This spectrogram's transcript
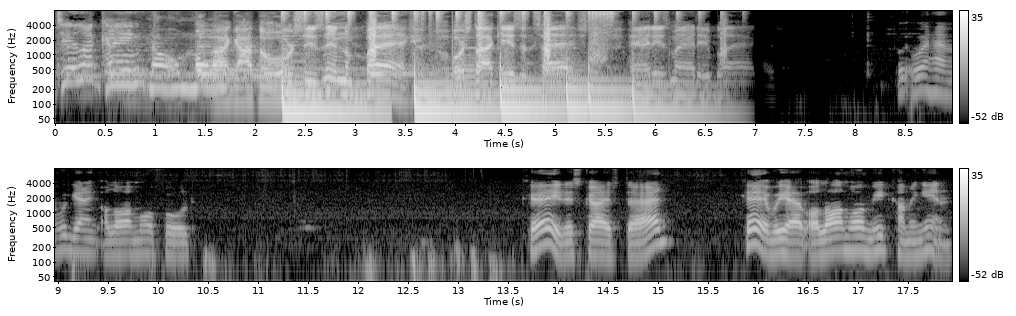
till I can't no more. I got the horses in the back, horse stock is attached. Head is matted black. We- We're having, we're getting a lot more food. Okay, this guy's dead. Okay, we have a lot more meat coming in.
